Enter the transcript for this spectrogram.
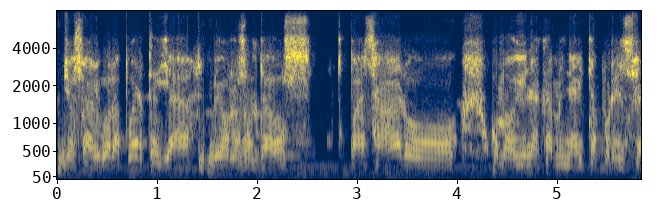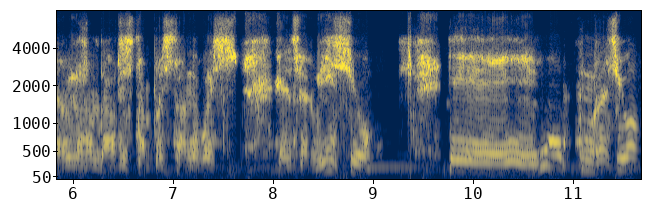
yo salgo a la puerta y ya veo los soldados pasar o, o, me doy una caminadita por el cerro y los soldados están prestando pues el servicio. Eh, recibo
